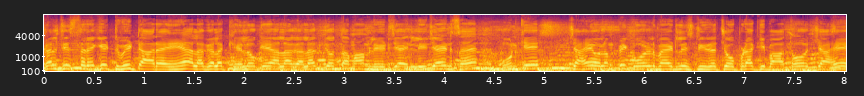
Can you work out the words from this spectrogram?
कल जिस तरह के ट्वीट आ रहे हैं अलग अलग खेलों के अलग अलग जो तमाम लीजेंड्स हैं, उनके, चाहे Olympic gold medalist Neeraj Chopra की बात हो, चाहे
